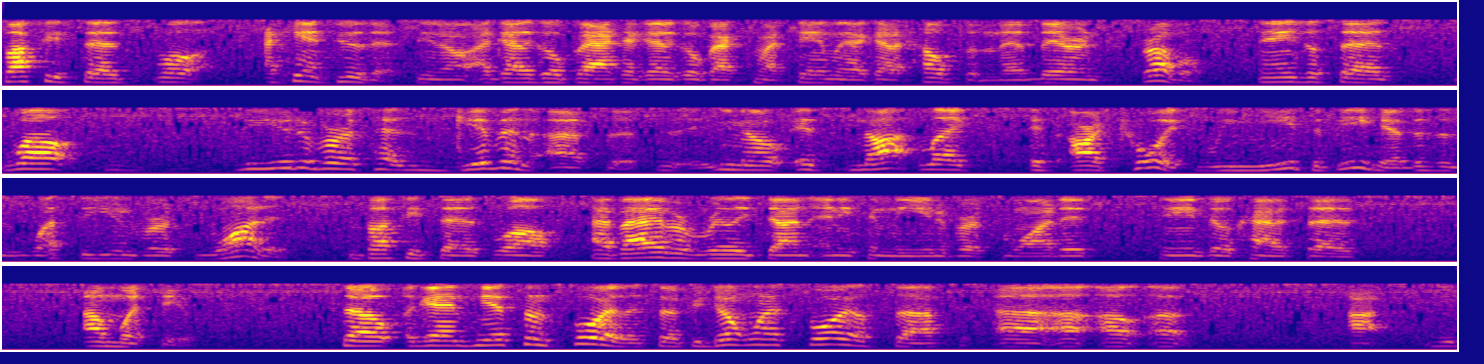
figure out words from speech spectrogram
Buffy says, well, I can't do this. You know, I gotta go back. I gotta go back to my family. I gotta help them. They're, they're in trouble. Angel says, well, the universe has given us this. You know, it's not like it's our choice. We need to be here. This is what the universe wanted. Buffy says, well, have I ever really done anything the universe wanted? Angel kind of says, I'm with you. So again, here's some spoilers. So if you don't want to spoil stuff, uh, I'll, uh, uh, you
